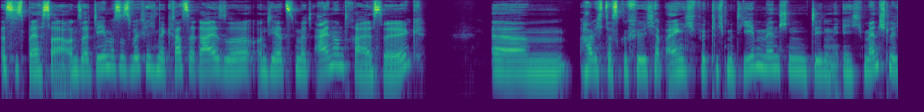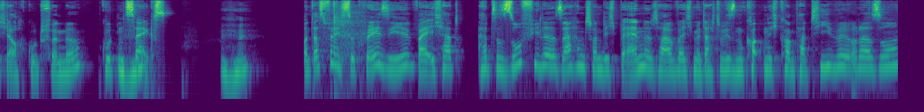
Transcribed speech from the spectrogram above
ist es besser. Und seitdem ist es wirklich eine krasse Reise. Und jetzt mit 31 ähm, habe ich das Gefühl, ich habe eigentlich wirklich mit jedem Menschen, den ich menschlich auch gut finde, guten Mhm. Sex. Mhm. Und das finde ich so crazy, weil ich hat, hatte so viele Sachen schon, die ich beendet habe, weil ich mir dachte, wir sind nicht kompatibel oder so.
